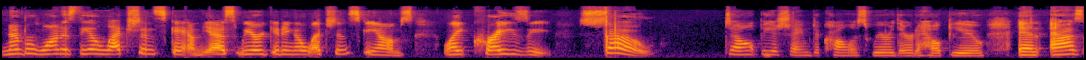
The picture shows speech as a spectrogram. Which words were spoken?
Number one is the election scam. Yes, we are getting election scams like crazy. So don't be ashamed to call us. We're there to help you. And as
